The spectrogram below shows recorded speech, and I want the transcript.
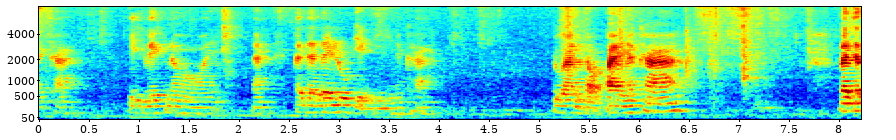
นะคะอีกเล็กน้อยนะก็จะได้รูปอย่างนี้นะคะดูอันต่อไปนะคะ เราจะ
